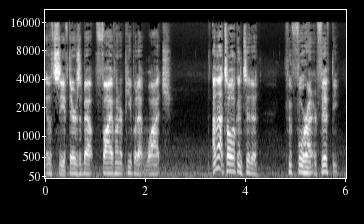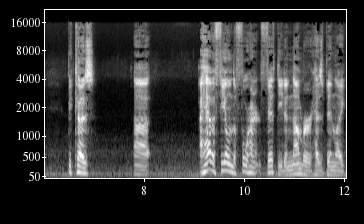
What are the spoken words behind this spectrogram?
Let's see if there's about 500 people that watch. I'm not talking to the 450 because uh, I have a feeling the 450, the number has been like.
